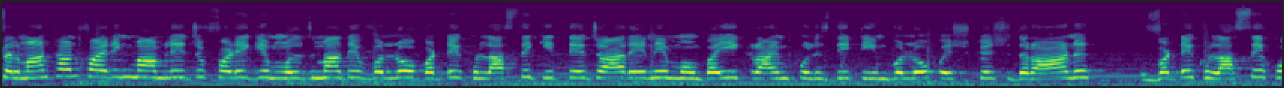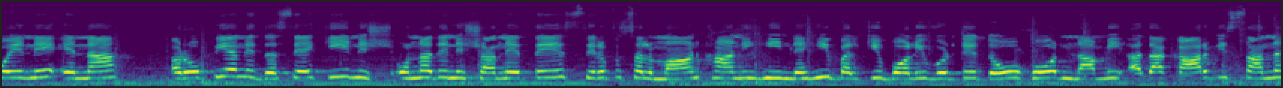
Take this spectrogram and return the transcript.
ਸਲਮਾਨ ਖਾਨ ਫਾਇਰਿੰਗ ਮਾਮਲੇ 'ਚ ਫੜੇ ਗਏ ਮੁਲਜ਼ਮਾਂ ਦੇ ਵੱਲੋਂ ਵੱਡੇ ਖੁਲਾਸੇ ਕੀਤੇ ਜਾ ਰਹੇ ਨੇ। ਮੁੰਬਈ ਕ੍ਰਾਈਮ ਪੁਲਿਸ ਦੀ ਟੀਮ ਵੱਲੋਂ ਪੁੱਛਗਿੱਛ ਦੌਰਾਨ ਵੱਡੇ ਖੁਲਾਸੇ ਹੋਏ ਨੇ। ਇਹਨਾਂ ਆਰੋਪੀਆਂ ਨੇ ਦੱਸਿਆ ਕਿ ਉਹਨਾਂ ਦੇ ਨਿਸ਼ਾਨੇ ਤੇ ਸਿਰਫ ਸਲਮਾਨ ਖਾਨ ਹੀ ਨਹੀਂ, ਬਲਕਿ ਬਾਲੀਵੁੱਡ ਦੇ ਦੋ ਹੋਰ ਨਾਮੀ ਅਦਾਕਾਰ ਵੀ ਸਨ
